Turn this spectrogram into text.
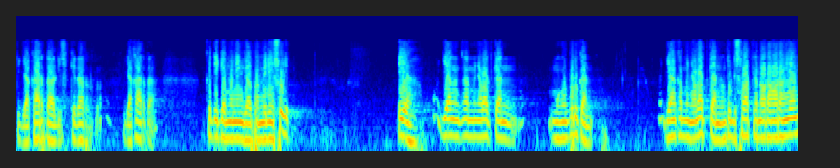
di Jakarta, di sekitar Jakarta ketika meninggal pemilik sulit. Iya, jangan menyolatkan menguburkan. Jangan menyolatkan untuk disolatkan orang-orang yang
